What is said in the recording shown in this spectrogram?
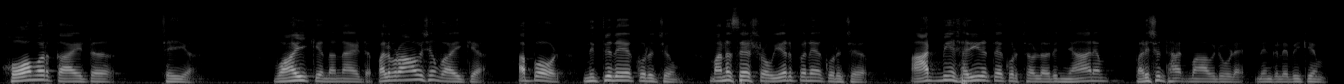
ഹോംവർക്കായിട്ട് ചെയ്യുക. വായിക്കുക നന്നായിട്ട്. പല പ്രാവശ്യം വായിക്കുക. അപ്പോൾ നിത്യതയെക്കുറിച്ചും മനസ്സേഷ ഉയർപ്പിനെക്കുറിച്ച് ആത്മീയ ശരീരത്തെക്കുറിച്ചുള്ള ഒരു ജ്ഞാനം പരിശുദ്ധാത്മാവിലൂടെ നിങ്ങൾക്ക് ലഭിക്കും.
